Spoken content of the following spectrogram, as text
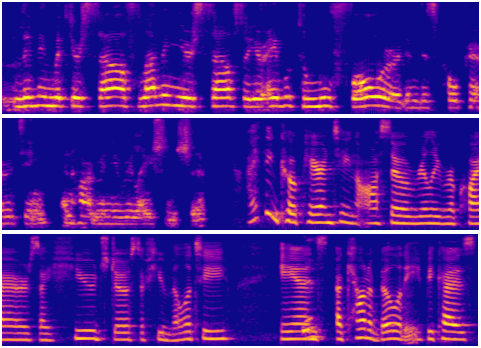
living with yourself, loving yourself, so you're able to move forward in this co parenting and harmony relationship. I think co parenting also really requires a huge dose of humility and yes. accountability because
